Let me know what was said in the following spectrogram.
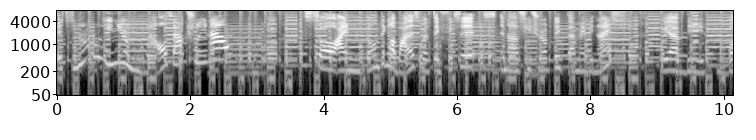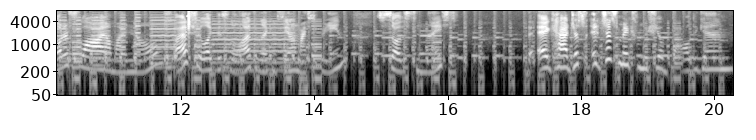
It's not really in your mouth actually now. So I don't think I'll buy this, but if they fix it in a future update, that may be nice. We have the butterfly on my nose. I actually like this a lot because I can see it on my screen. So this is nice. The egg hat just it just makes me feel bald again.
